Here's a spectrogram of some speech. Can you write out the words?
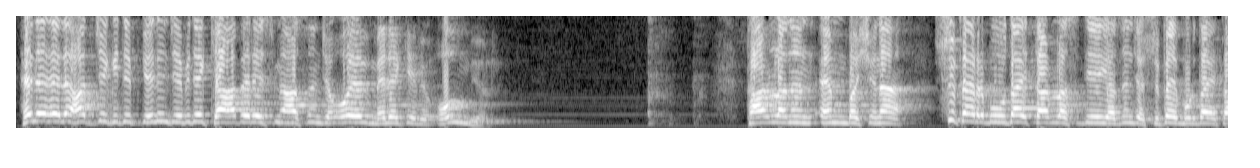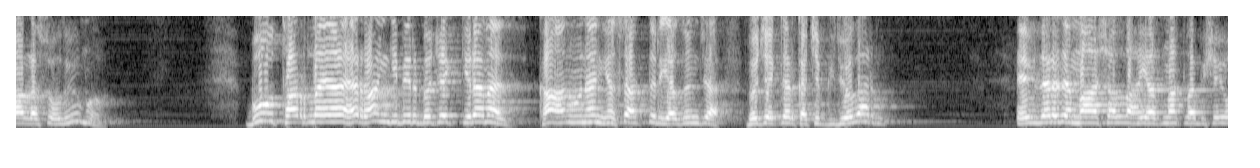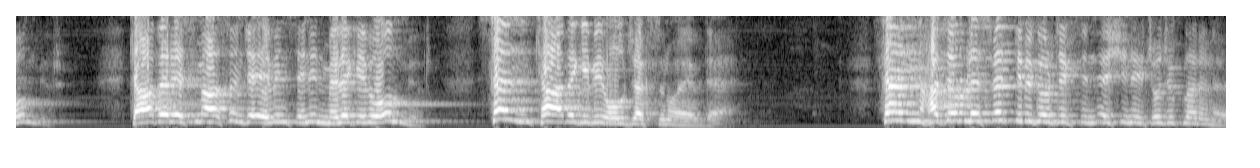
Hele hele hacca gidip gelince bir de Kabe resmi asınca o ev melek evi olmuyor. Tarlanın en başına süper buğday tarlası diye yazınca süper buğday tarlası oluyor mu? Bu tarlaya herhangi bir böcek giremez. Kanunen yasaktır yazınca böcekler kaçıp gidiyorlar mı? Evlere de maşallah yazmakla bir şey olmuyor. Kabe resmi asınca evin senin melek evi olmuyor. Sen Kabe gibi olacaksın o evde. Sen Hacerül Esved gibi göreceksin eşini, çocuklarını.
